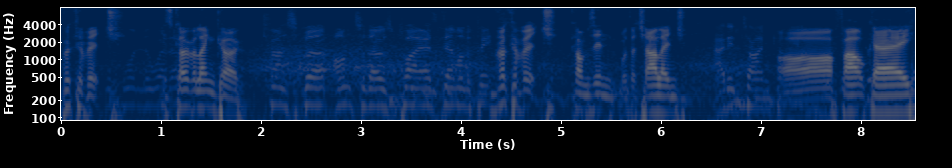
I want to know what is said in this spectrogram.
Vukovic. It's Kovalenko. transfer onto those players down on the pitch. Vukovic comes in with a challenge. Oh, Falque.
